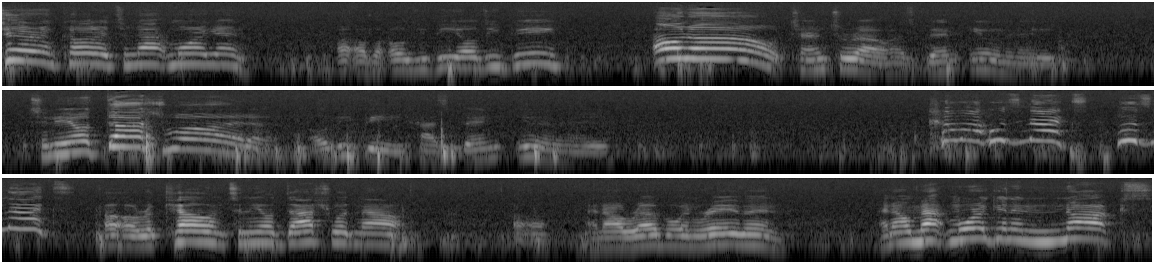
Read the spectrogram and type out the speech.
Taryn Carter to Matt Morgan. Uh oh, the ODB, ODB. Oh no! Taryn Terrell has been eliminated. Tenille Dashwood! ODB has been eliminated. Come on, who's next? Who's next? Uh oh, Raquel and Tenille Dashwood now. Uh oh. And now Rebel and Raven. And now Matt Morgan and Knux.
